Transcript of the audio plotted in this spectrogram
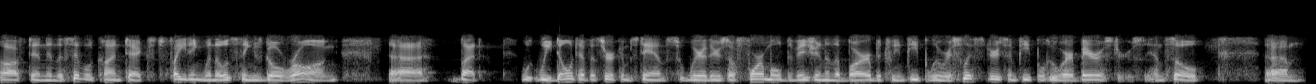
often in the civil context fighting when those things go wrong. Uh, but we don't have a circumstance where there's a formal division in the bar between people who are solicitors and people who are barristers. And so um,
